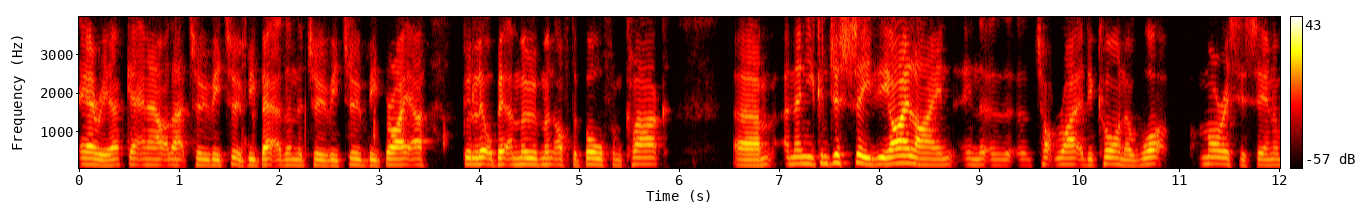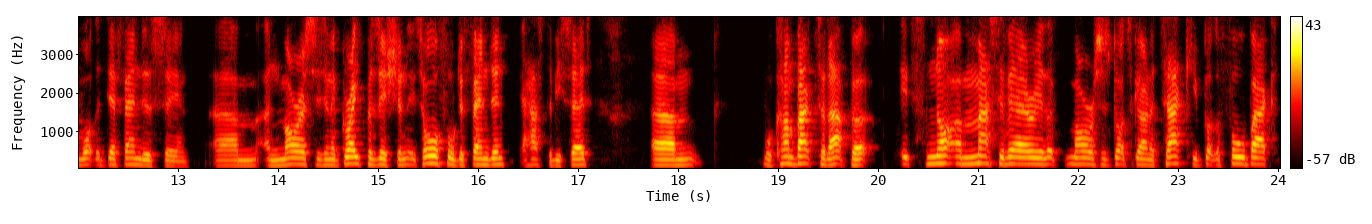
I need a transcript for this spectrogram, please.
area, getting out of that two v two, be better than the two v two, be brighter. Good little bit of movement off the ball from Clark, um, and then you can just see the eye line in the, the, top right of your corner what Morris is seeing and what the defender's seeing. Um, and Morris is in a great position. It's awful defending, it has to be said. Um, we'll come back to that, but it's not a massive area that Morris has got to go and attack. You've got the fullback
